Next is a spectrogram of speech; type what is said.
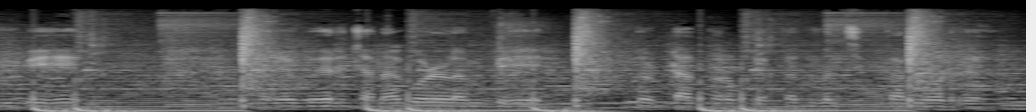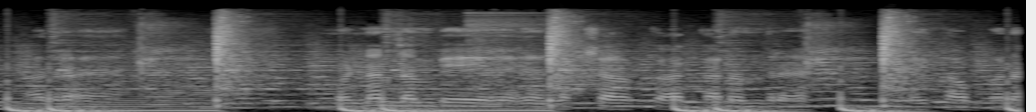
ನಂಬಿ, ಬೇರೆ ಬೇರೆ ಜನಗಳು ನಂಬಿ, ದುಡ್ಡು ಹಾಕೋರು ಬೇಕಾದ ಮಂದಿ ಸಿಗ್ತಾರೆ ನೋಡ್ರಿ. ಆದ್ರೆ ಮಣ್ಣನ್ನು ನಂಬಿ ಲಕ್ಷ ಹಾಕಾನಂದ್ರೆ ರೈತ ಒಬ್ಬನ.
